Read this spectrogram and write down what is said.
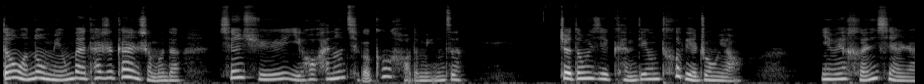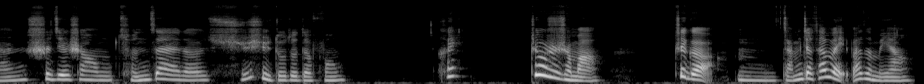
等我弄明白它是干什么的，兴许以后还能起个更好的名字。这东西肯定特别重要。因为很显然，世界上存在了许许多多的风。嘿，这是什么？这个，嗯，咱们叫它尾巴怎么样？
